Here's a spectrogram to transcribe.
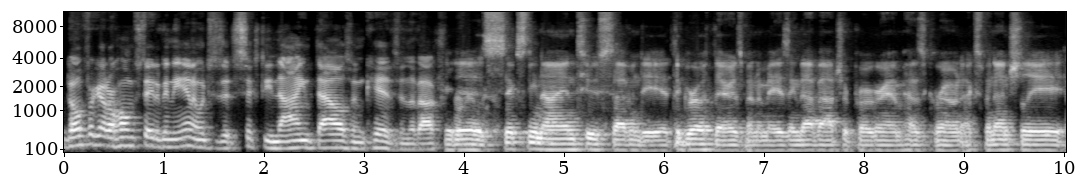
Don't forget our home state of Indiana, which is at 69,000 kids in the voucher It program. is 69 to 70. The growth there has been amazing. That voucher program has grown exponentially.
